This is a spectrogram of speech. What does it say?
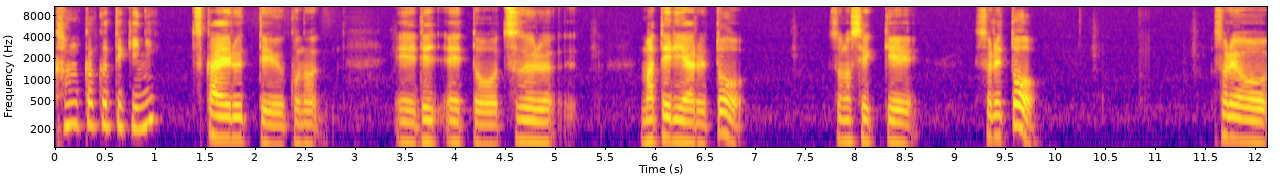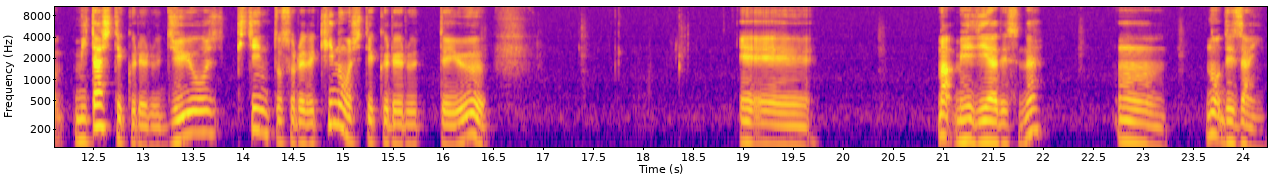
感覚的に使えるっていう、この、えー、で、えっ、ー、と、ツール、マテリアルと、その設計それとそれを満たしてくれる需要きちんとそれで機能してくれるっていうえー、まあメディアですね。うん。のデザイン。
